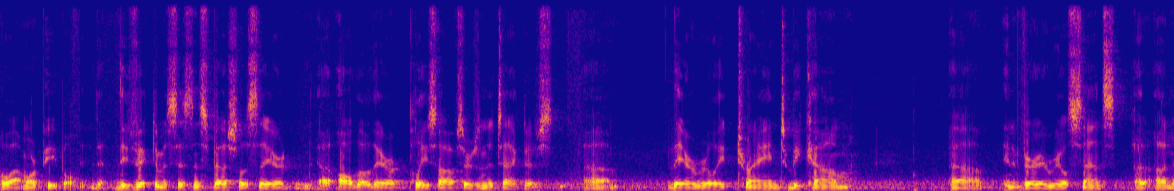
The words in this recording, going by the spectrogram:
a lot more people. These victim assistance specialists, they are, although they are police officers and detectives, um, they are really trained to become, uh, in a very real sense, a, an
